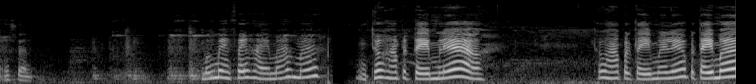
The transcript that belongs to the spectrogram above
ไอ้สันมึงแม่ใส่หายมามาอืมโทรหาปเต็มแล้วโทรหาปเต็มมาแล้วปเต็มเอ้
